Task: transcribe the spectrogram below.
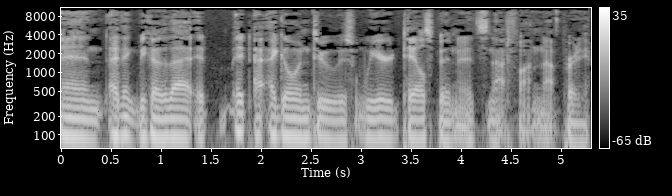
and I think because of that, it it I go into this weird tailspin, and it's not fun, not pretty.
